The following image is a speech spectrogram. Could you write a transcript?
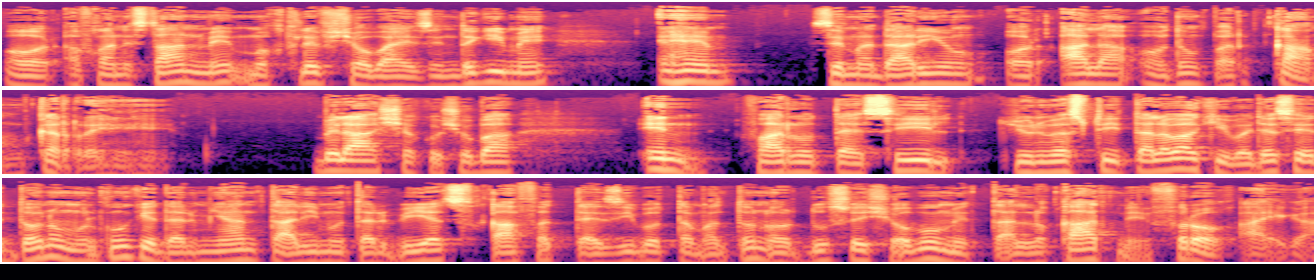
اور افغانستان میں مختلف شعبہ زندگی میں اہم ذمہ داریوں اور اعلیٰ عہدوں پر کام کر رہے ہیں۔ بلا شک و شبہ ان فارغ تحصیل یونیورسٹی طلبہ کی وجہ سے دونوں ملکوں کے درمیان تعلیم و تربیت، ثقافت، تہذیب و تمدن اور دوسرے شعبوں میں تعلقات میں فروغ آئے گا۔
